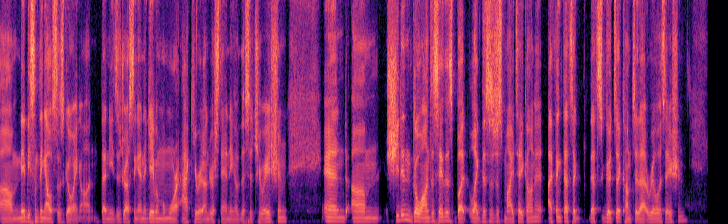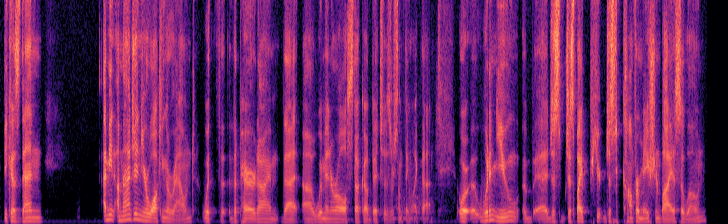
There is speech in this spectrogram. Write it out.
um, maybe something else is going on that needs addressing, and it gave him a more accurate understanding of the situation. And um, she didn't go on to say this but like this is just my take on it. I think that's a that's good to come to that realization because then i mean imagine you're walking around with the, the paradigm that uh, women are all stuck up bitches or something like that. Or uh, wouldn't you uh, just just by pure just confirmation bias alone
